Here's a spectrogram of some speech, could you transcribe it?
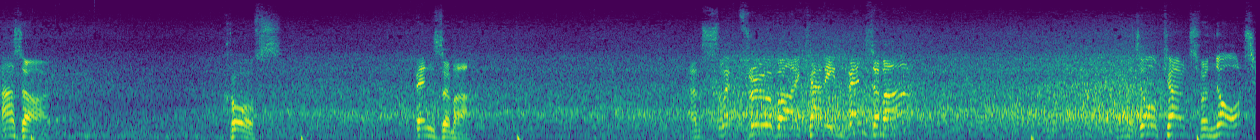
Hazard. Kroos. Benzema. And slipped through by Karim Benzema. And it all counts for naught.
